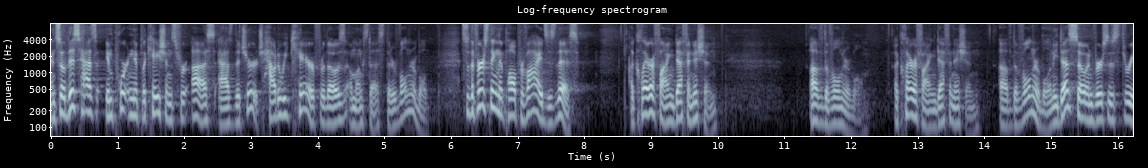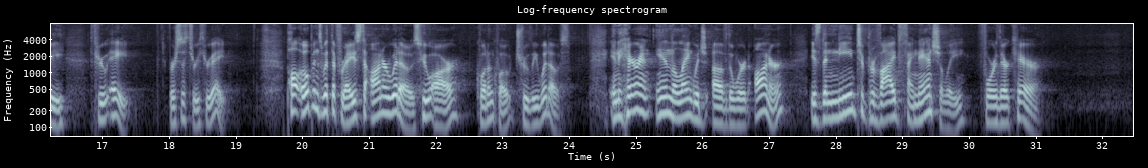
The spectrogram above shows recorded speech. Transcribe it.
And so this has important implications for us as the church. How do we care for those amongst us that are vulnerable? So the first thing that Paul provides is this a clarifying definition of the vulnerable. A clarifying definition of the vulnerable. And he does so in verses 3 through 8. Verses 3 through 8. Paul opens with the phrase to honor widows who are, quote unquote, truly widows. Inherent in the language of the word honor is the need to provide financially for their care.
